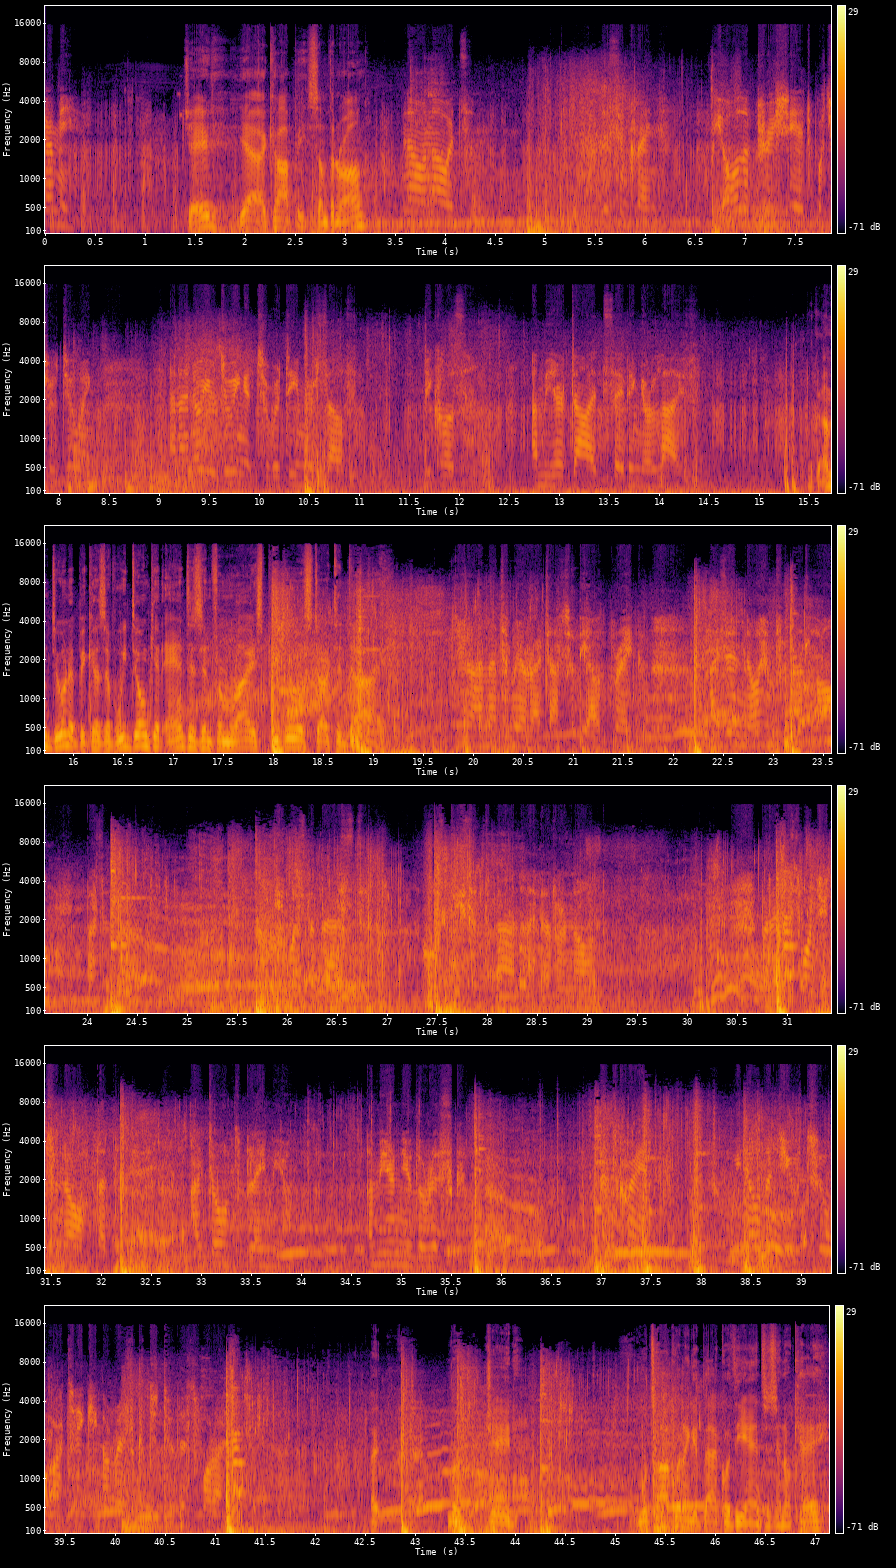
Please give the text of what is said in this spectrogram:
hear me? Jade? Yeah, I copy. Something wrong? No, no, it's... Listen, Crane. We all appreciate what you're doing. And I know you're doing it to redeem yourself. Because Amir died saving your life. Look, I'm doing it because if we don't get Antizin from Rais, people will start to die. You know, I met Amir right after the outbreak. I didn't know him for that long, but... He was the best, know that I don't blame you. Amir knew the risk. And Crane, we know that you too are taking a risk to do this for us. I... Look, Jade. We'll talk when I get back with the Antizin, okay?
